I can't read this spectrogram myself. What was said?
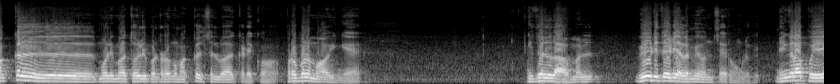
மக்கள் மூலிமா தொழில் பண்ணுறவங்க மக்கள் செல்வாக்கு கிடைக்கும். பிரபலமாவீங்க. இது இல்லாமல் வீடு தேடி எல்லாமே வந்து சேரும் உங்களுக்கு. நீங்களாக போய்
